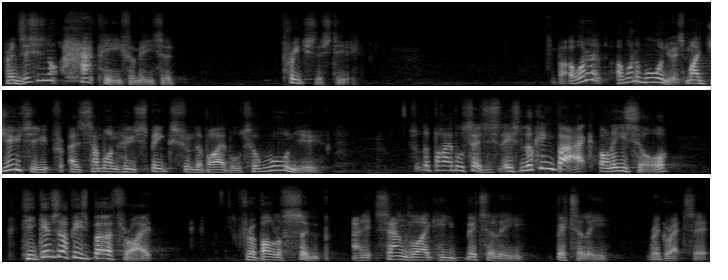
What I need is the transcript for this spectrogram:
Friends, this is not happy for me to preach this to you. But I want to I want to warn you. It's my duty as someone who speaks from the Bible to warn you. That's what the Bible says. It's, it's looking back on Esau. He gives up his birthright for a bowl of soup, and it sounds like he bitterly, bitterly regrets it,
